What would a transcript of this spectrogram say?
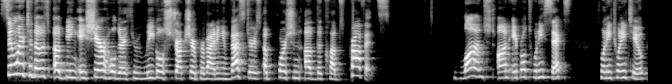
similar to those of being a shareholder through legal structure providing investors a portion of the club's profits. Launched on April 26, 2022,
